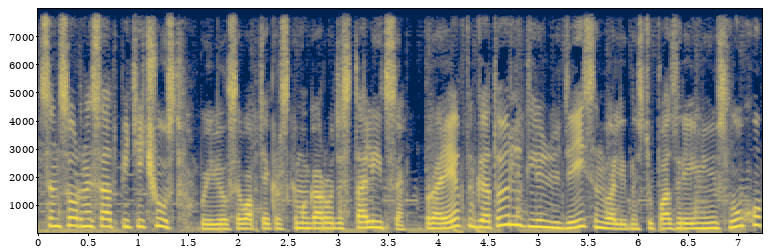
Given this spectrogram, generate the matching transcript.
Сенсорный сад пяти чувств появился в аптекарском огороде столицы. Проект готовили для людей с инвалидностью по зрению и слуху,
